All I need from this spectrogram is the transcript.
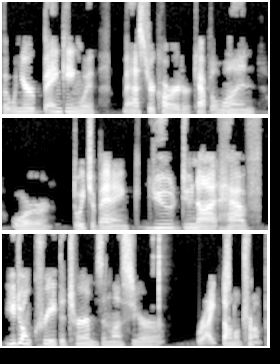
but when you're banking with MasterCard or Capital One or Deutsche Bank, you do not have, you don't create the terms unless you're Right. Donald Trump.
